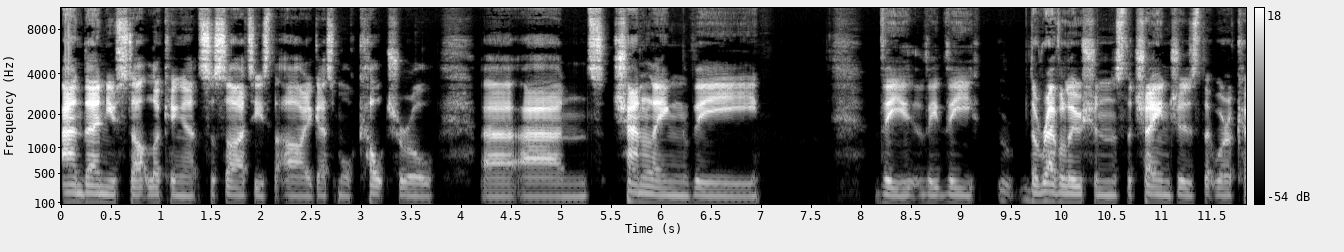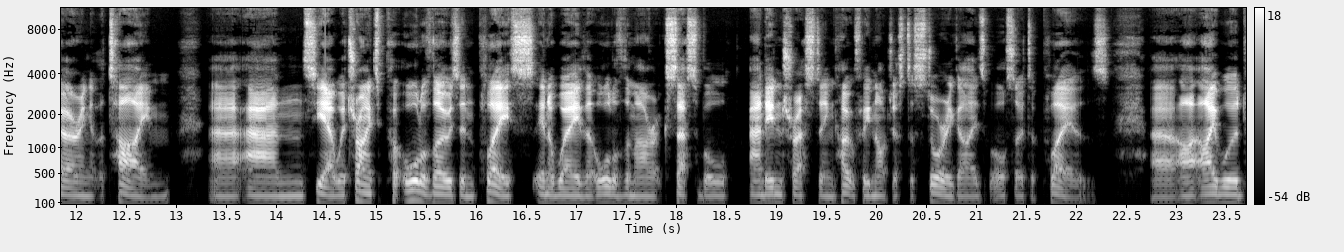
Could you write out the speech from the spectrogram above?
and then you start looking at societies that are, I guess, more cultural uh, and channeling the the the the the revolutions, the changes that were occurring at the time, uh, and yeah, we're trying to put all of those in place in a way that all of them are accessible and interesting. Hopefully, not just to story guides, but also to players. Uh, I, I would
